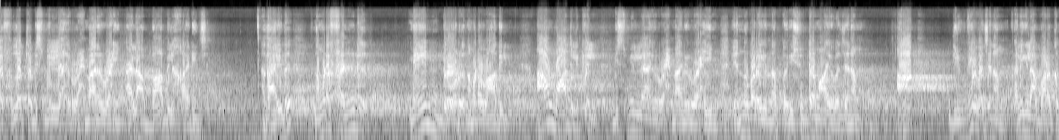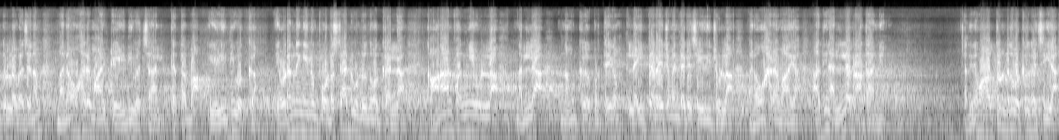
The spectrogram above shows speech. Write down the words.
ലഫ്ലത്ത് ബിസ്മില്ലാഹി റഹ്മാൻ റഹീം അല ബാബിൽ ഖാരിജ്. അതായത് നമ്മുടെ ഫ്രണ്ട് മെയിൻ ഡോർ നമ്മുടെ വാതിൽ. ആ വാതിൽക്കൽ ബിസ്മില്ലാഹി റഹ്മാൻ റഹീം എന്ന് പറയുന്ന പരിശുദ്ധമായ വചനം. ആ ദിവ്യവചനം അല്ലെങ്കിൽ ആ വർക്കത്തുള്ള വചനം മനോഹരമായിട്ട് എഴുതി വെച്ചാൽ കത്തബ എഴുതി വെക്കുക എവിടെന്നെങ്കിലും പൊടസ്റ്റാറ്റ് കൊണ്ടുവന്ന് വെക്കല്ല. കാണാൻ ഭംഗിയുള്ള നല്ല നമുക്ക് പ്രത്യേകം ലൈറ്റ് അറേഞ്ച്മെന്റ് ഒക്കെ ചെയ്തിട്ടുള്ള മനോഹരമായ അതിനല്ല പ്രാധാന്യം. അതിന് മഹത്വം വെക്കുകയൊക്കെ ചെയ്യാം.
